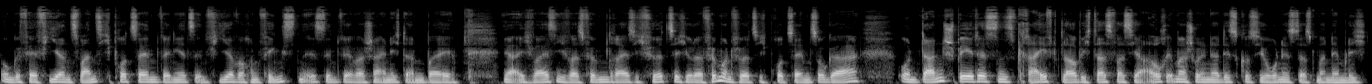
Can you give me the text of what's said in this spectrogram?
ungefähr 24 Prozent. Wenn jetzt in vier Wochen Pfingsten ist, sind wir wahrscheinlich dann bei, ja, ich weiß nicht was, 35, 40 oder 45 Prozent sogar. Und dann spätestens greift, glaube ich, das, was ja auch immer schon in der Diskussion ist, dass man nämlich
